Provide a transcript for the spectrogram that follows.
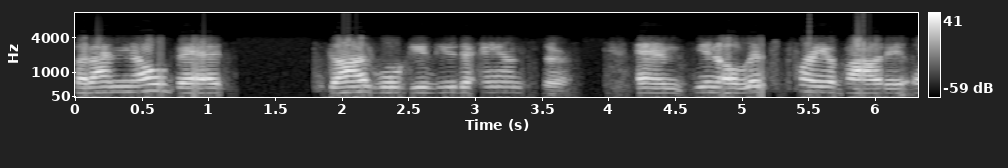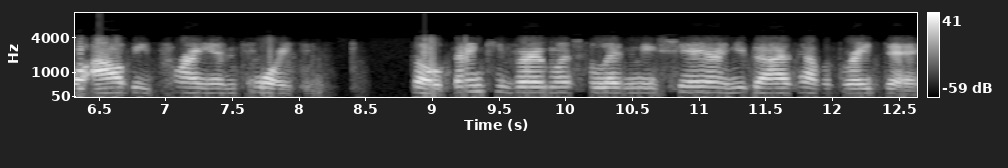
But I know that God will give you the answer, and you know, let's pray about it, or I'll be praying for you. So thank you very much for letting me share, and you guys have a great day.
